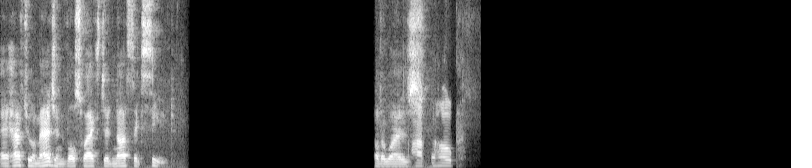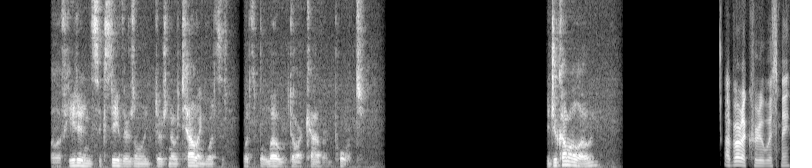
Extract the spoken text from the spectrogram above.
I have to imagine Volkswagen did not succeed. Otherwise, have to hope. well, if he didn't succeed, there's only there's no telling what's what's below Dark Cavern Port. Did you come alone, I brought a crew with me.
